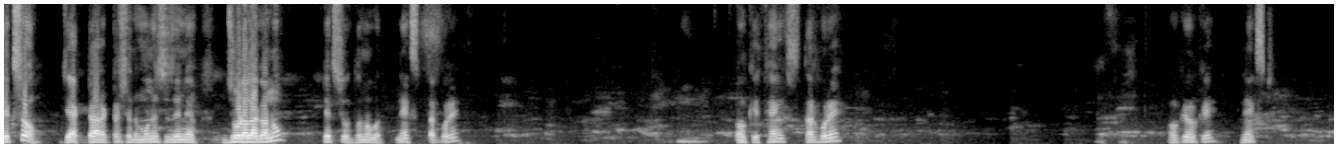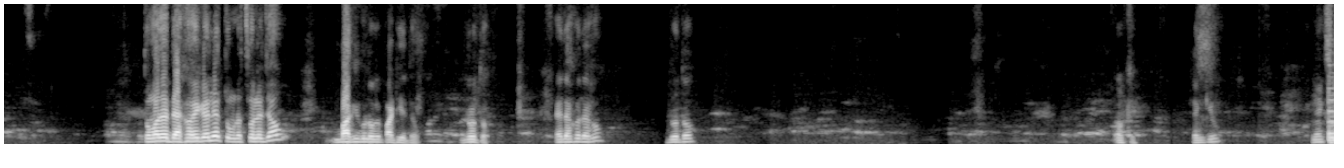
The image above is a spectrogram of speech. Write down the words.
দেখছ? যে একটা আর একটার সাথে মনে হচ্ছে যে জোড়া লাগানো। দেখছ? ধন্যবাদ। নেক্সট তারপরে? ওকে থ্যাংকস তারপরে? ওকে ওকে নেক্সট তোমাদের দেখা হয়ে গেলে তোমরা চলে যাও, বাকিগুলোকে পাঠিয়ে দাও। দ্রুত। এই দেখো দেখো। দ্রুত। Okay thank you next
